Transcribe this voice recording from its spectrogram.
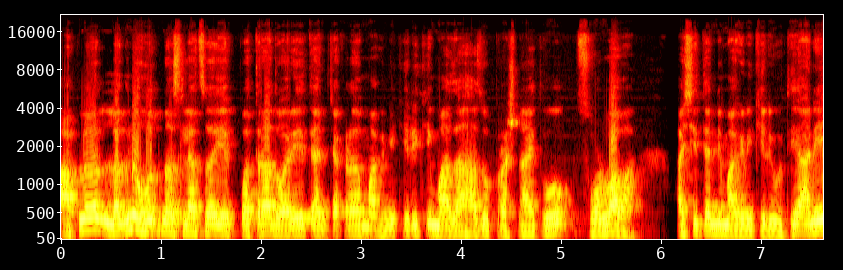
आपलं लग्न होत नसल्याचं एक पत्राद्वारे त्यांच्याकडे मागणी केली की माझा हा जो प्रश्न आहे तो सोडवावा. अशी त्यांनी मागणी केली होती. आणि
